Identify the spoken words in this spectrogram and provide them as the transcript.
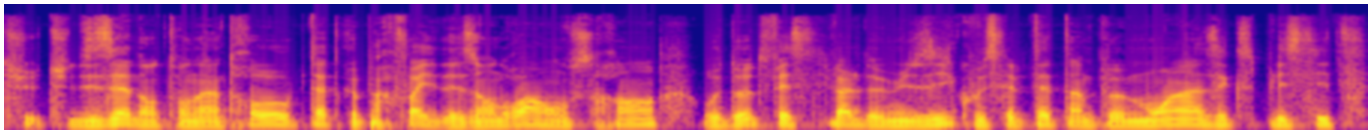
tu, disais dans ton intro, peut-être que parfois il y a des endroits où on se rend, ou d'autres festivals de musique où c'est peut-être un peu moins explicite.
